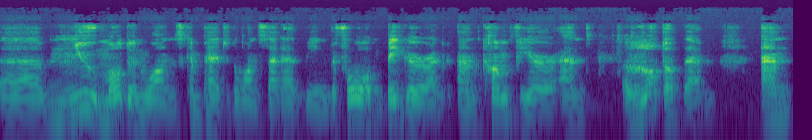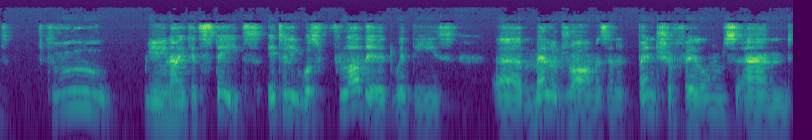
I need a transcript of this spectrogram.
uh, new modern ones compared to the ones that had been before, bigger and, and comfier, and a lot of them. And through the United States, Italy was flooded with these uh, melodramas and adventure films. And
